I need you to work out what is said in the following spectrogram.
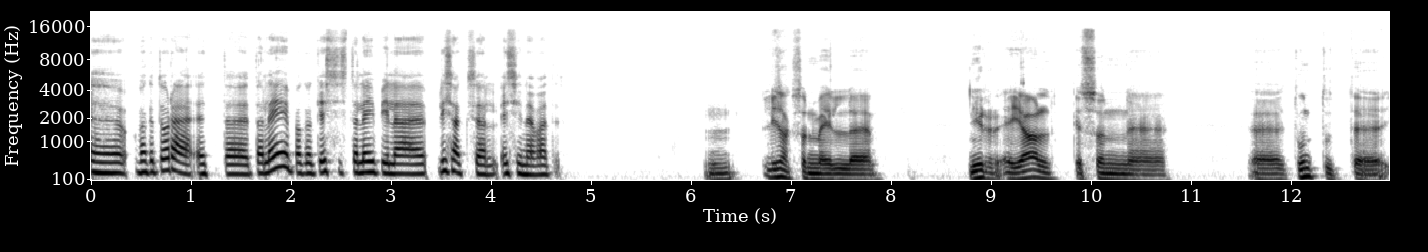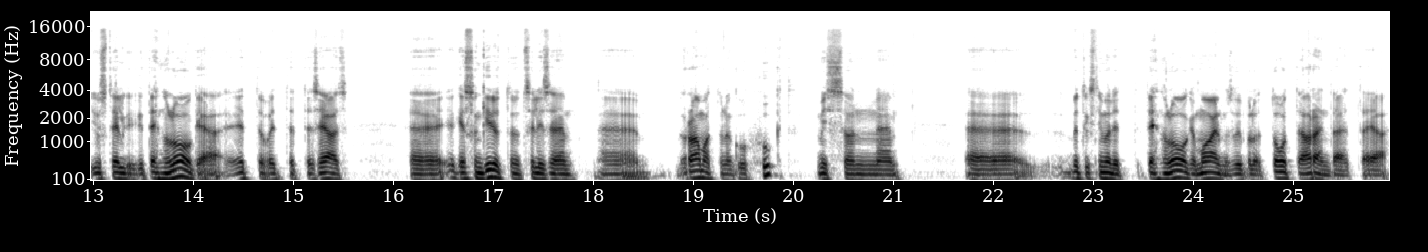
Äh, väga tore, et äh, Taleb, aga kes siis Talebile lisaks seal esinevad? Mm, lisaks on meil äh, Nir Eyal, kes on tuntud just eelkõige tehnoloogiaettevõtjate seas ja kes on kirjutanud sellise raamatu nagu Hooked, mis on, ma ütleks niimoodi, et tehnoloogiamaailmas võib-olla tootearendajate ja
